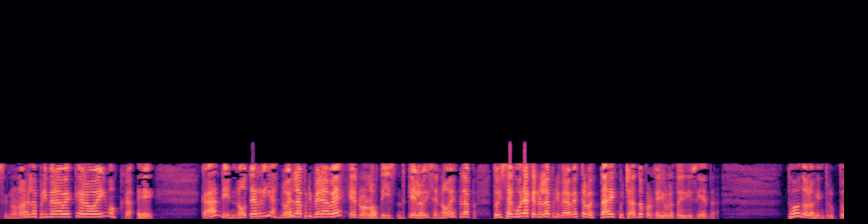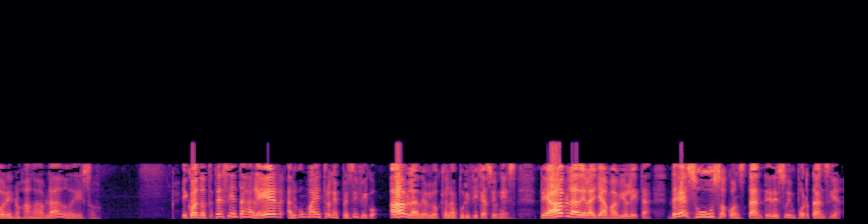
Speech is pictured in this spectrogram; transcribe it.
si no, no es la primera vez que lo oímos, eh, Candy, no te rías, no es la primera vez que nos lo dicen, que lo no es estoy segura que no es la primera vez que lo estás escuchando porque yo lo estoy diciendo. Todos los instructores nos han hablado de eso. Y cuando tú te sientas a leer algún maestro en específico, habla de lo que la purificación es. Te habla de la llama violeta, de su uso constante, de su importancia.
